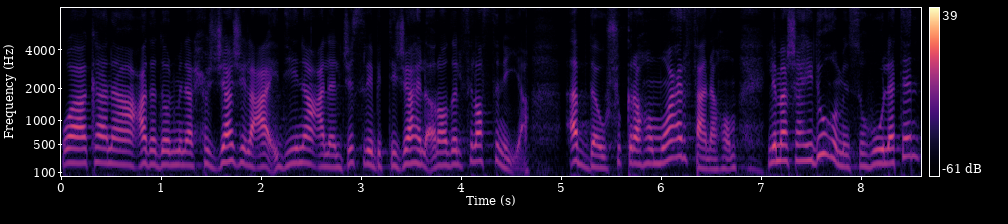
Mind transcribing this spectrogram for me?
وكان عدد من الحجاج العائدين على الجسر باتجاه الأراضي الفلسطينية. أبدوا شكرهم وعرفانهم لما شهدوه من سهولة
